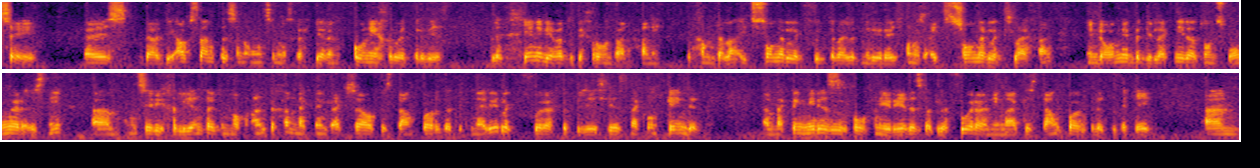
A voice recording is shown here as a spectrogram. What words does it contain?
sê is dat die afstand tussen ons en ons regering kon nie groter wees. Hulle het geen idee wat op die grond aangaan nie. Dit gaan met hulle uitsonderlik goed terwyl dit met die res van ons uitsonderlik sleg gaan. En daarmee bedoel ek nie dat ons honger is nie. Ehm um, ons het die geleentheid om nog aan te gaan. Ek dink ek self is dankbaar dat ek in 'n redelik voorregte posisie is en ek ontken dit. Ehm um, ek dink nie dis is gevolg van die redes wat hulle voorhou nie, maar ek is dankbaar vir dit wat ek het. Ehm um,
